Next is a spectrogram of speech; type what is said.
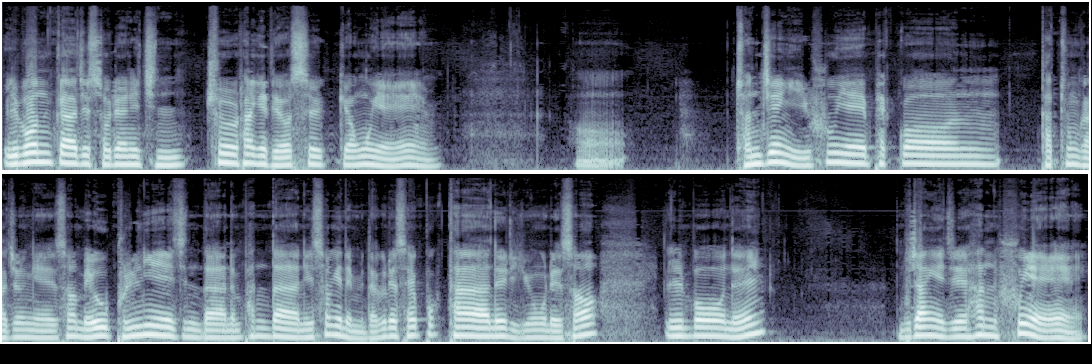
일본까지 소련이 진출하게 되었을 경우에 어, 전쟁 이후의 패권 다툼 과정에서 매우 불리해진다는 판단이 서게 됩니다. 그래서 핵폭탄을 이용을 해서 일본을 무장해제한 후에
